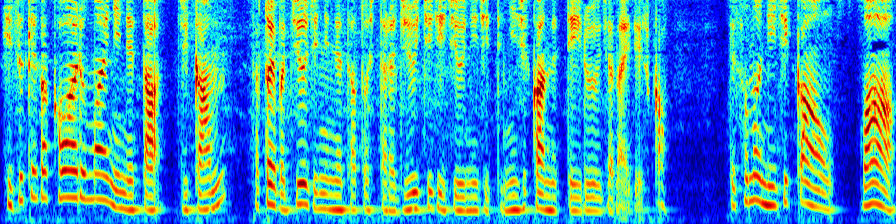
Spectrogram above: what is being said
日付が変わる前に寝た時間。例えば10時に寝たとしたら11時12時って2時間寝ているじゃないですか。でその2時間は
